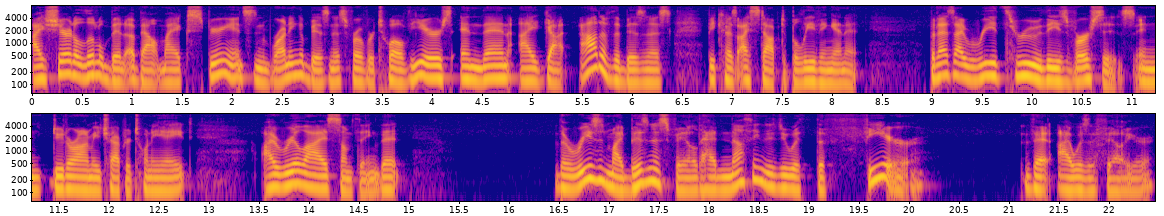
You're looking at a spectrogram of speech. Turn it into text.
I shared a little bit about my experience in running a business for over 12 years, and then I got out of the business because I stopped believing in it. But as I read through these verses in Deuteronomy chapter 28, I realized something that the reason my business failed had nothing to do with the fear that I was a failure.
